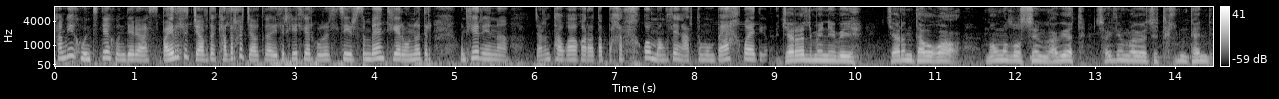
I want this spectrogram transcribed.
хамгийн хүндтэй хүн дээрээ бас баярлаж явдаг, талархаж явдгаа илэрхийлэхээр хүрэлцэн ирсэн байна. Тэгэхээр өнөөдөр үнэхээр энэ 65-гаар одоо бахархахгүй Монголын ард түмэн байхгүй. Жаргал миний бие 65-га Монгол улсын гавьяат соёлын гавьяат зүтгэлэн танд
